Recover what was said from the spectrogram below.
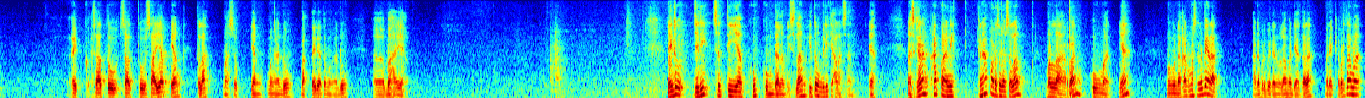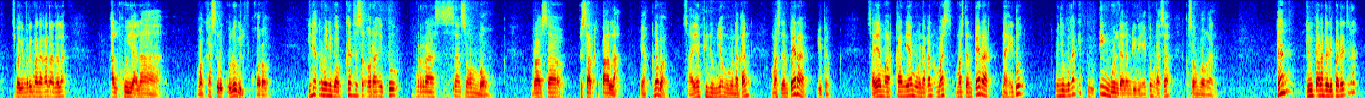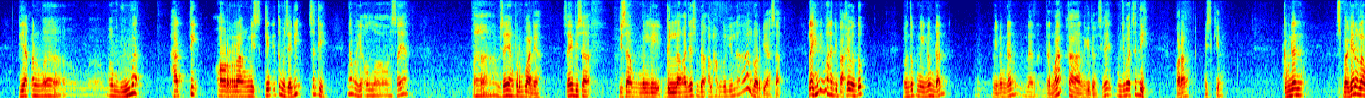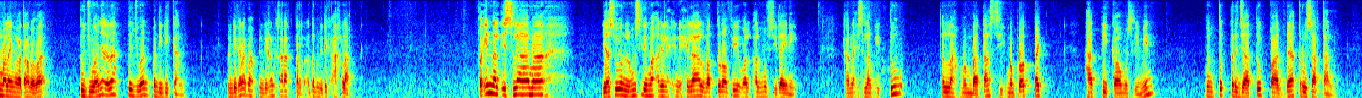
satu satu sayap yang telah masuk yang mengandung bakteri atau mengandung uh, bahaya. Nah itu jadi setiap hukum dalam Islam itu memiliki alasan ya. Nah sekarang apa nih? Kenapa Rasulullah SAW melarang umatnya menggunakan emas dan perak? Ada perbedaan ulama di antara mereka. Pertama, sebagian mereka mengatakan adalah al-khuyala wa kasru qulubil fuqara. Ini akan menyebabkan seseorang itu merasa sombong, merasa besar kepala. Ya, kenapa? Saya minumnya menggunakan emas dan perak gitu. Saya makannya menggunakan emas, emas dan perak. Nah, itu menyebabkan itu timbul dalam dirinya itu merasa kesombongan. Dan lebih parah daripada itulah dia akan me membuat hati orang miskin itu menjadi sedih. Kenapa ya Allah saya uh, misalnya yang perempuan ya, saya bisa bisa beli gelang aja sudah alhamdulillah luar biasa. Lah ini malah dipakai untuk untuk minum dan minum dan dan, dan makan gitu sehingga mencoba sedih orang miskin. Kemudian sebagian ulama lain mengatakan bahwa tujuannya adalah tujuan pendidikan. Pendidikan apa? Pendidikan karakter atau pendidik akhlak. Fa innal islama yasunul muslima anil inhilal wa turafi wal al mufsidaini. Karena Islam itu telah membatasi, memprotek hati kaum muslimin untuk terjatuh pada kerusakan,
